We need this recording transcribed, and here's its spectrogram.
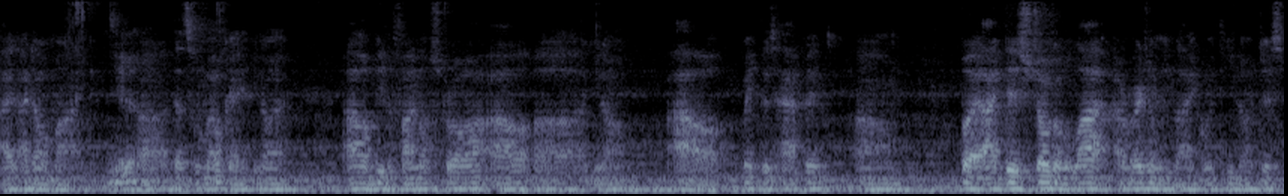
I, I don't mind. Yeah. Uh, that's when I'm okay. You know what? I'll be the final straw. I'll, uh, you know, I'll make this happen. Um, but I did struggle a lot originally, like with you know just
